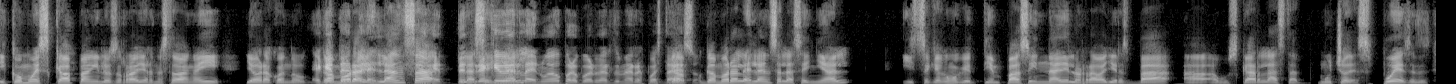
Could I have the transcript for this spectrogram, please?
¿Y cómo escapan y los Ravagers no estaban ahí? Y ahora cuando Es que te- Gamora te- les lanza Es que la Tendría señal, que verla de nuevo para poder darte una respuesta a eso. Gamora les lanza la señal y se queda como que tiempazo y nadie de los Ravagers va a, a buscarla hasta mucho después. Entonces,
